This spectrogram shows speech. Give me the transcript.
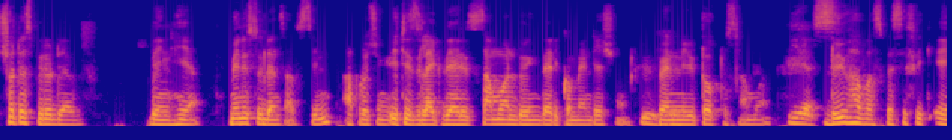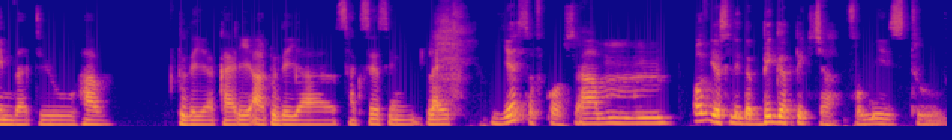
shortest period you have been here, many students have seen approaching you. It is like there is someone doing the recommendation Mhm. when you talk to someone. yes. Do you have a specific aim that you have to their career or to their success in life? Yes, of course. Um, obviously, the bigger picture for me is to,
